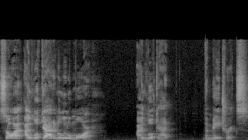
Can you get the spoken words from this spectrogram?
So I, I look at it a little more. I look at the Matrix,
